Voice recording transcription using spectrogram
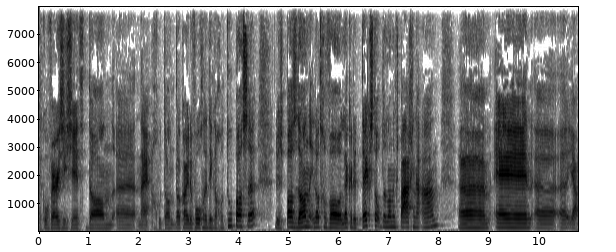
50% conversie zit, dan, uh, nou ja, goed, dan, dan kan je de volgende dingen gewoon toepassen. Dus pas dan in dat geval lekker de teksten op de landingspagina aan. Um, en ja,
